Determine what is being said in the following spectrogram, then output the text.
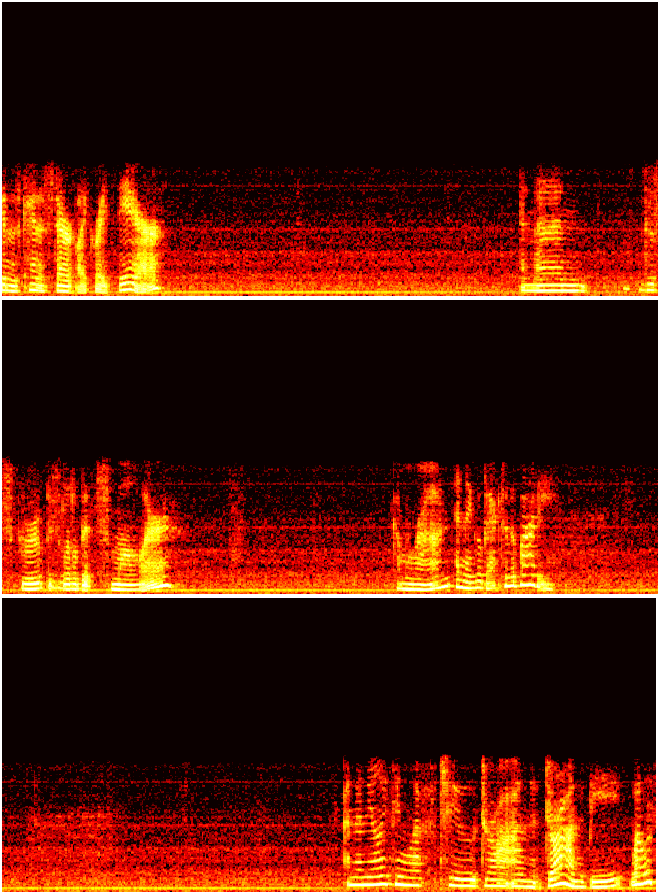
going to kind of start like right there. And then this group is a little bit smaller. Come around and then go back to the body. And then the only thing left to draw on the draw on the bee. Well, let's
